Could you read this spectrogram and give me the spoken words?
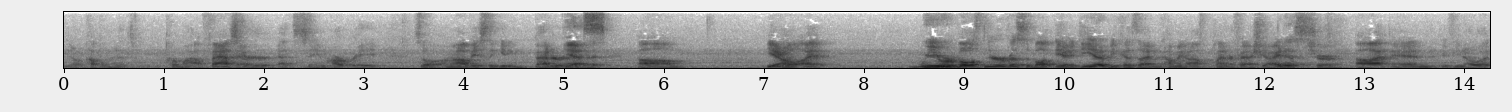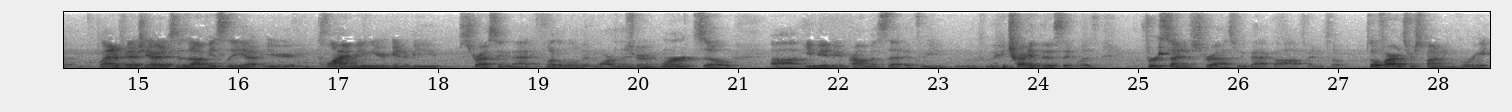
you know, a couple minutes per mile faster at the same heart rate. So I'm obviously getting better Yes. at it. Um, you know, I, we were both nervous about the idea because I'm coming off plantar fasciitis. Sure. Uh, and if you know what plantar fasciitis is, obviously uh, you're climbing, you're going to be stressing that foot a little bit more than Sure. if you weren't. So uh, he made me promise that if we if we tried this, it was first sign of stress, we back off. And so so far it's responding great.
